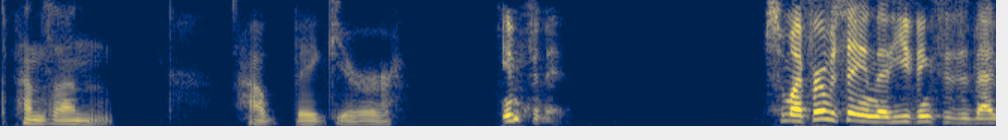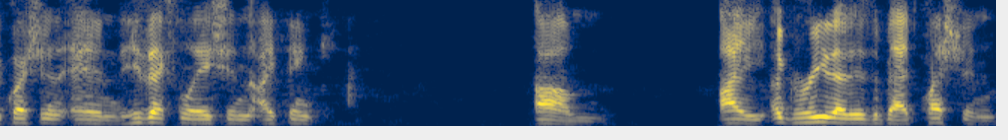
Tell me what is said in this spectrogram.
depends on how big your. infinite so my friend was saying that he thinks this is a bad question and his explanation i think um i agree that it is a bad question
